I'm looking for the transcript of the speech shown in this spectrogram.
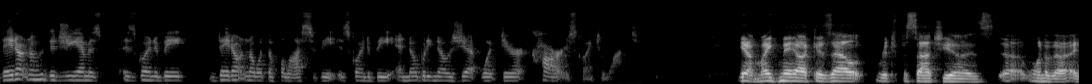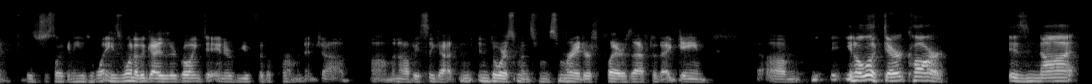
They don't know who the GM is, is going to be. They don't know what the philosophy is going to be. And nobody knows yet what Derek Carr is going to want. Yeah, Mike Mayock is out. Rich Bisaccia is uh, one of the. I was just looking. He's one. He's one of the guys they're going to interview for the permanent job, um, and obviously got endorsements from some Raiders players after that game. Um, you know, look, Derek Carr is not.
